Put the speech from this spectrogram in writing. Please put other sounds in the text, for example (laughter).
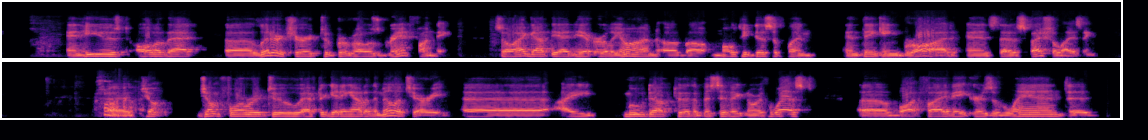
And he used all of that uh, literature to propose grant funding. So I got the idea early on about multidiscipline and thinking broad instead of specializing. Huh. Uh, jump, jump forward to after getting out of the military, uh, I moved up to the Pacific Northwest, uh, bought five acres of land.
